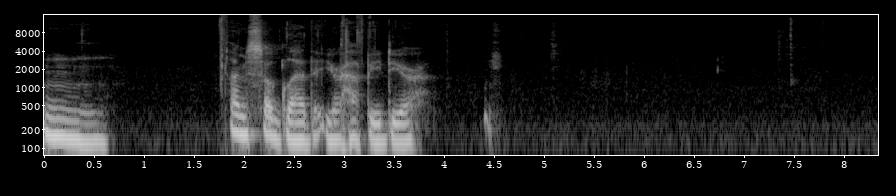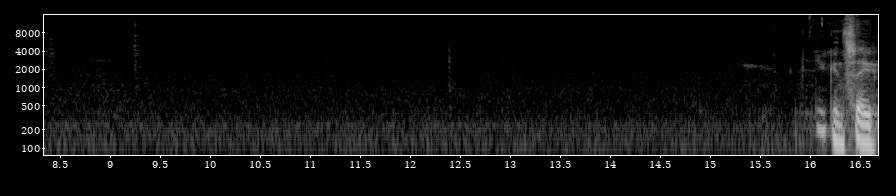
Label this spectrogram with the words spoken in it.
Mm. I'm so glad that you're happy, dear. You can say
